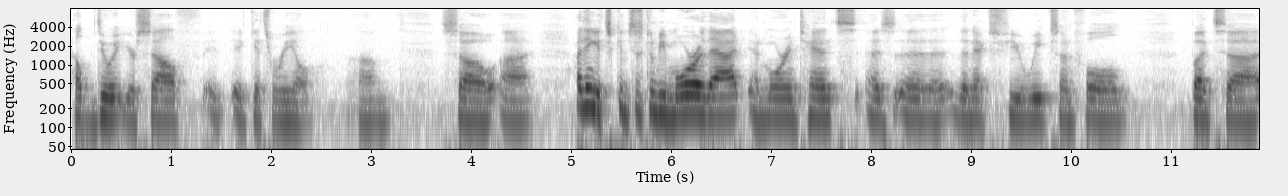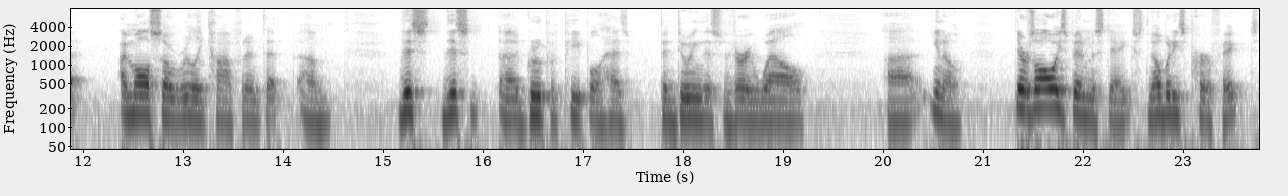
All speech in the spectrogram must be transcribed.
help do it yourself, it, it gets real. Um, so uh, I think it's just going to be more of that and more intense as uh, the next few weeks unfold. But uh, I'm also really confident that um, this this uh, group of people has been doing this very well. Uh, you know, there's always been mistakes. Nobody's perfect,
